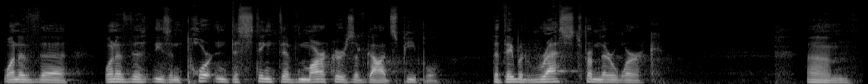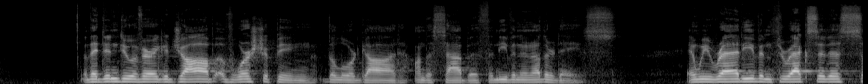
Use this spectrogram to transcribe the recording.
One of, the, one of the, these important distinctive markers of God's people that they would rest from their work. Um, they didn't do a very good job of worshiping the Lord God on the Sabbath and even in other days. And we read even through Exodus,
